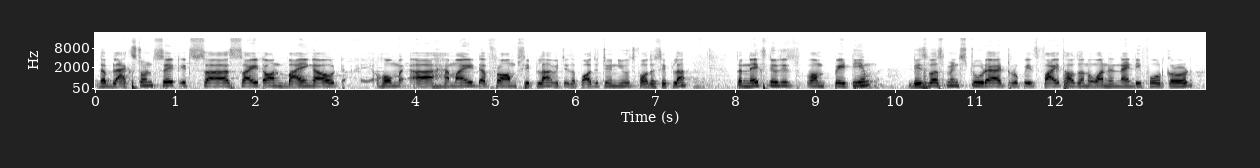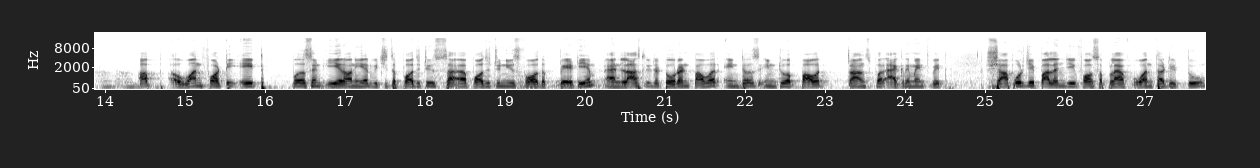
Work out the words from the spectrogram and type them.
The Blackstone set its uh, sight on buying out uh, home uh, Hamied from Cipla, which is a positive news for the Cipla. The next news is from Paytm. Disbursement stood at rupees 5,194 crore, up 148 percent year on year, which is a positive uh, positive news for the Paytm. And lastly, the Torrent Power enters into a power transfer agreement with Shapoorji Pallonji for supply of 132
